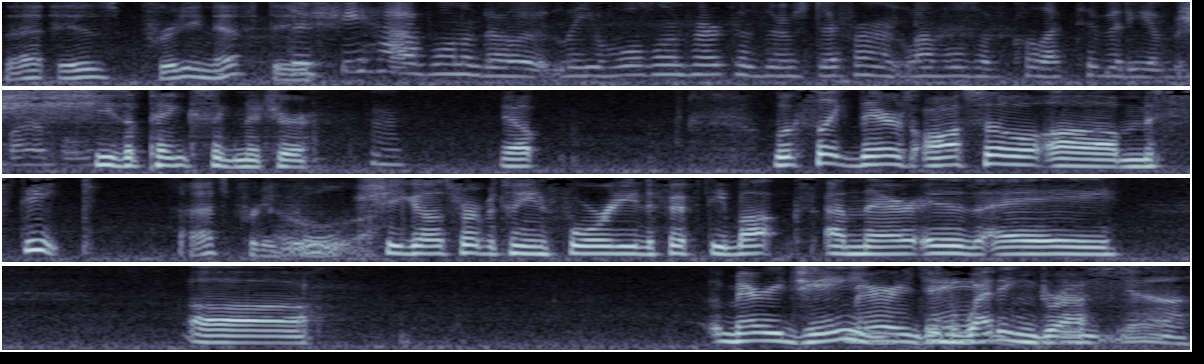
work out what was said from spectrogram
that is pretty nifty. Does she have one of the labels on her? Because there's different levels of collectivity of the barbels. She's a pink signature. Hmm. Yep. Looks like there's also a Mystique. That's pretty cool. She goes for between forty to fifty bucks, and there is a uh Mary Jane, Mary Jane in wedding dress. Yeah.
